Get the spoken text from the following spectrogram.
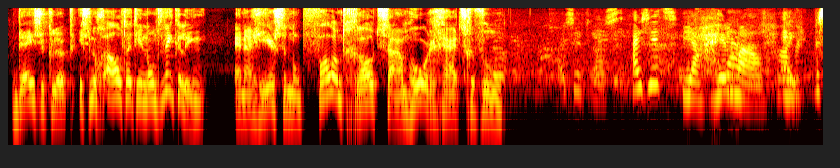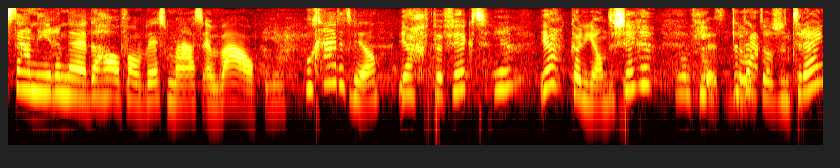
Deze club is nog altijd in ontwikkeling en er heerst een opvallend groot saamhorigheidsgevoel. Hij zit vast. Hij zit? Ja, helemaal. Ja. Hey, we staan hier in eh, de hal van West, Maas en Waal. Hoe gaat het wel? Ja, perfect. Ja? Ja, kan niet anders zeggen. Want Het loopt als een trein.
